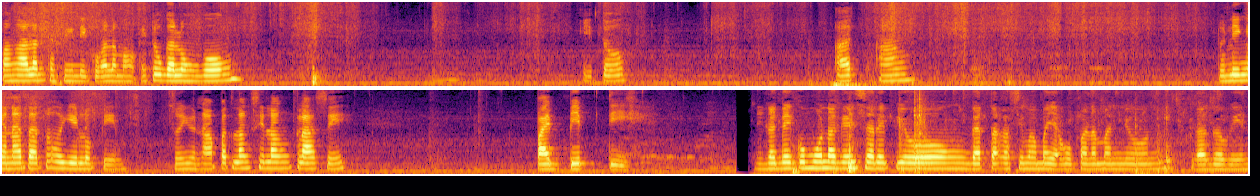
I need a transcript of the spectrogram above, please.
Pangalan kasi hindi ko alam. Ito galunggong. Ito. At ang tulingan nata to o yellow pin. So yun, apat lang silang klase. 550. Nilagay ko muna guys sa rep yung gata kasi mamaya ko pa naman yun gagawin.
